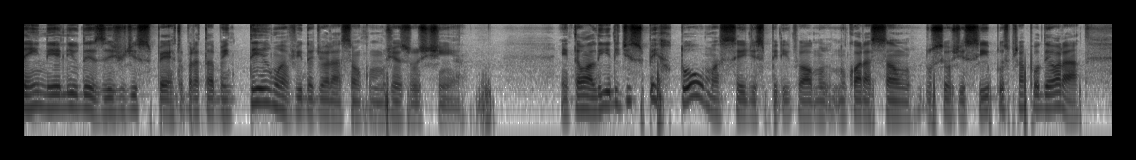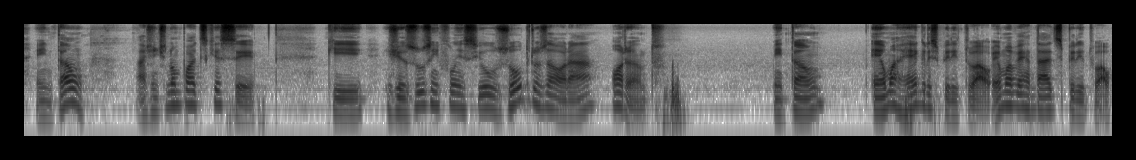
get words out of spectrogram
tem nele o desejo desperto para também ter uma vida de oração como Jesus tinha. Então ali ele despertou uma sede espiritual no, no coração dos seus discípulos para poder orar. Então a gente não pode esquecer que Jesus influenciou os outros a orar orando. Então é uma regra espiritual, é uma verdade espiritual.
